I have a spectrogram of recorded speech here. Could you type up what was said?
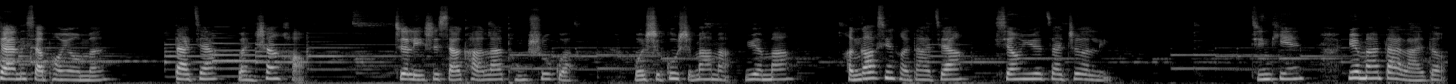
亲爱的小朋友们，大家晚上好！这里是小考拉童书馆，我是故事妈妈月妈，很高兴和大家相约在这里。今天月妈带来的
